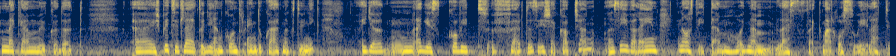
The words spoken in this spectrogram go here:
nekem működött. És picit lehet, hogy ilyen kontraindukáltnak tűnik. Így az egész Covid fertőzések kapcsán az évelején én azt hittem, hogy nem leszek már hosszú életű.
